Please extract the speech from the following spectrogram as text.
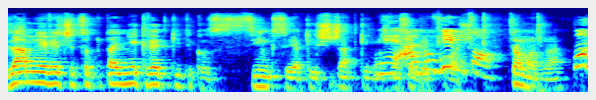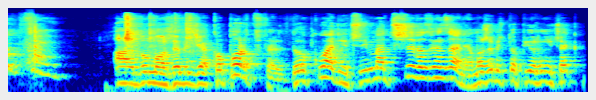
Dla mnie wiecie co tutaj nie kredki, tylko zinksy jakieś rzadkie można Nie, sobie albo wkłaść. wiem co. Co można? Portfel. Albo może być jako portfel, dokładnie, czyli ma trzy rozwiązania. Może być to piórniczek,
